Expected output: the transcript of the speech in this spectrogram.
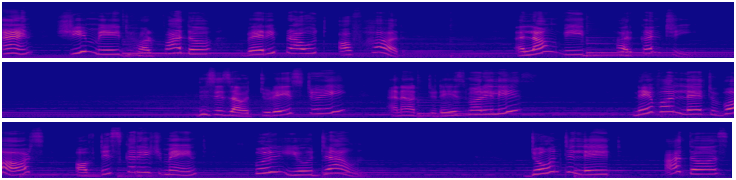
And she made her father very proud of her, along with her country. This is our today's story, and our today's moral is Never let words of discouragement pull you down. Don't let others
